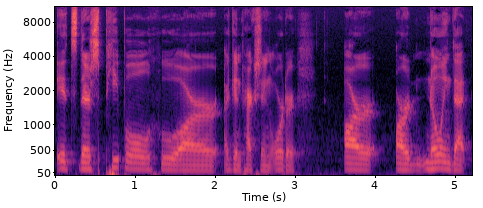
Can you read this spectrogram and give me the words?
It's there's people who are again practicing order, are are knowing that.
